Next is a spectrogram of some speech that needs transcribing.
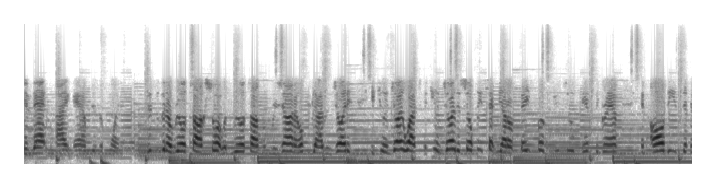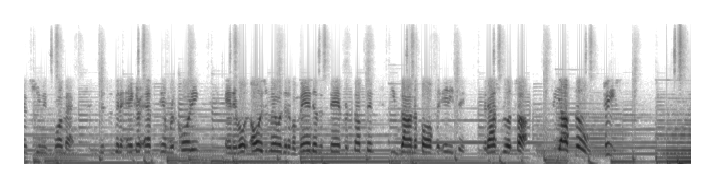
in that I am disappointed. This has been a Real Talk short with Real Talk with Rajan. I hope you guys enjoyed it. If you enjoy watch, if you enjoy the show, please check me out on Facebook, YouTube, Instagram, and all these different streaming formats. This has been an Anchor FM recording, and always remember that if a man doesn't stand for something, he's bound to fall for anything. And that's Real Talk. See y'all soon. Peace.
